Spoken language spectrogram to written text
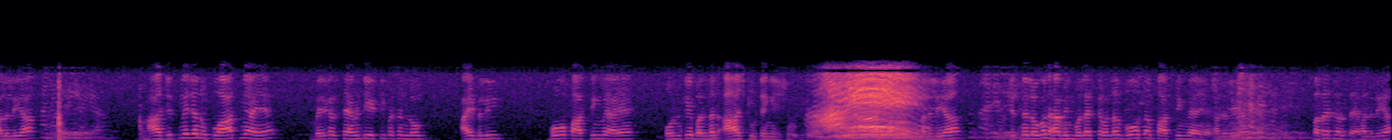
हालेलुया। आज जितने जन उपवास में आए हैं मेरे ख्याल सेवेंटी एट्टी परसेंट लोग आई बिलीव वो फास्टिंग में आए हैं उनके बंधन आज टूटेंगे यीशु मसीह के नाम से जितने लोगों ने आमीन बोला इसका मतलब वो सब फास्टिंग में आए हैं। हालेलुया। पता चलता है। हालेलुया।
